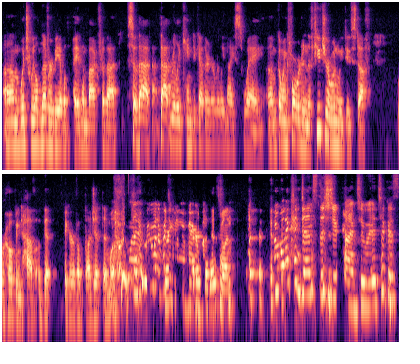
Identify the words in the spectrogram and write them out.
um, which we'll never be able to pay them back for that. So that that really came together in a really nice way. Um, going forward in the future, when we do stuff, we're hoping to have a bit bigger of a budget than what we want, we want to put together a bigger for this one. we want to condense the shoot time too. It took us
